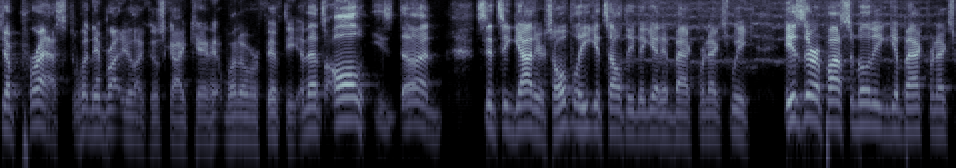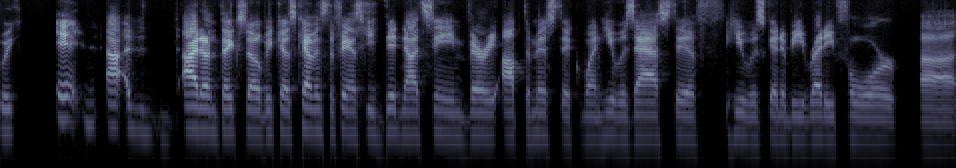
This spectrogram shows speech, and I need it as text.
depressed when they brought you like this guy can't hit one over 50. And that's all he's done since he got here. So hopefully he gets healthy to get him back for next week. Is there a possibility he can get back for next week? It, I, I don't think so because Kevin Stefanski did not seem very optimistic when he was asked if he was going to be ready for uh,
